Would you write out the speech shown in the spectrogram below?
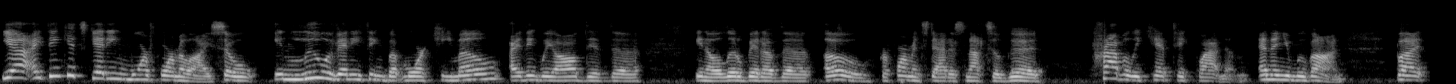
Yeah, I think it's getting more formalized. So, in lieu of anything but more chemo, I think we all did the, you know, a little bit of the, oh, performance status not so good, probably can't take platinum. And then you move on. But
